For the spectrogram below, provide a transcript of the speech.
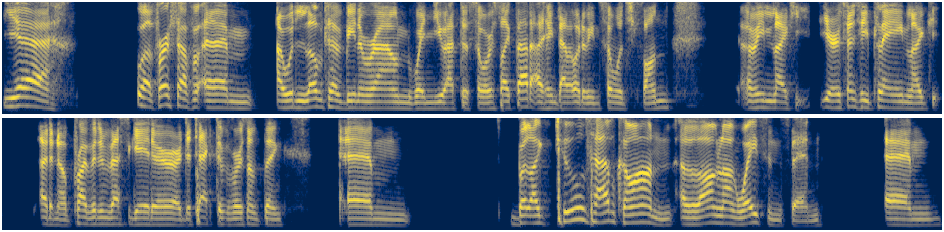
Yeah. Well, first off, um, I would love to have been around when you had to source like that. I think that would have been so much fun. I mean, like you're essentially playing like I don't know, private investigator or detective or something. Um, but like tools have come on a long, long way since then. Um,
